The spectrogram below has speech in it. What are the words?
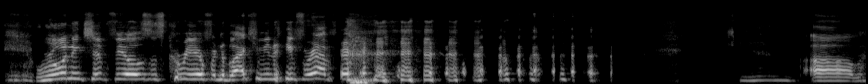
Ruining Chip Fields' career for the black community forever. um,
